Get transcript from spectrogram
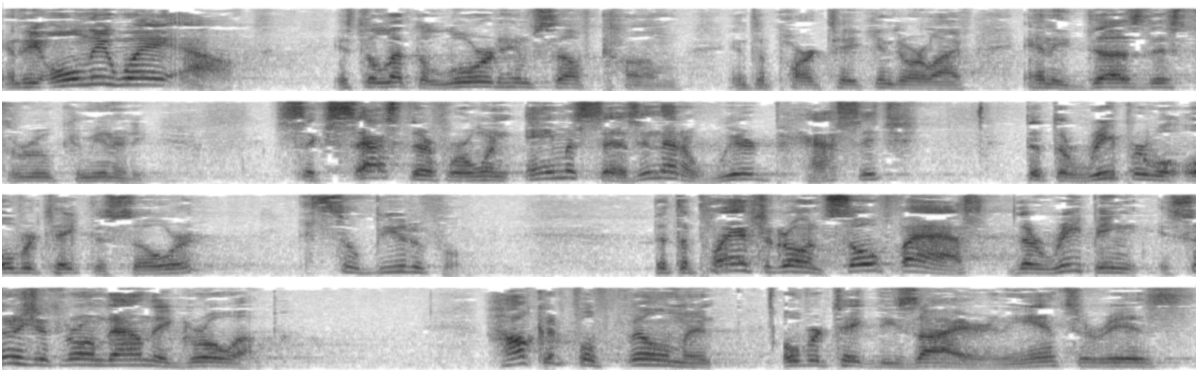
And the only way out is to let the Lord himself come and to partake into our life. And he does this through community. Success, therefore, when Amos says, isn't that a weird passage? That the reaper will overtake the sower? That's so beautiful. That the plants are growing so fast, they're reaping, as soon as you throw them down, they grow up. How could fulfillment overtake desire? And the answer is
